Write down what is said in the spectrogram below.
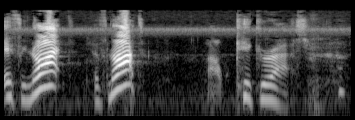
If you're not, if not, I'll kick your ass.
